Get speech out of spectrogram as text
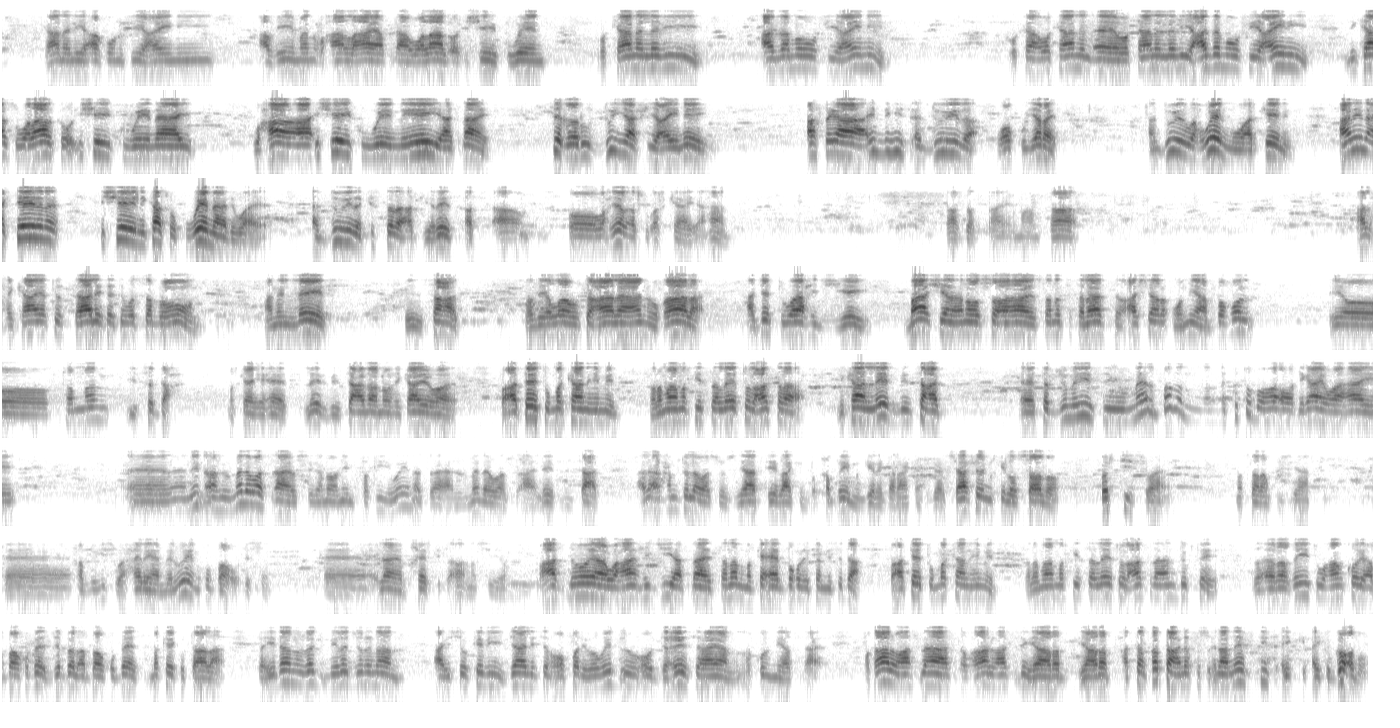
kana lii akun fi cayni cadiiman waxaa lahay as dhaha walaal oo ishay kuweyn wakana aladi cadamahu fi cayni wakana wakana aladi cadamahu fi cayni ninkaas walaalka oo ishay kuweynaay waxaa ishay kuweyneey as dhahay sikaru dunya fi cayney asagaa indihiis adduunyada waa ku yaray. Adduunyada wax weyn mau arkeynin anina agteynina ishey ninkaas waa kuweynaadi waaye. Adduunyada kastada as yareys as oo wax yar asu arkaay ahaan. Saasaas tahay maanta. Alxikaayat athalitثati wasabcuun an leyth bin sacd radia allahu tacaala canhu qaala xajatu waa xijiyey maashian anoo soo ahaayo sanata talaata cashar wa mia boqol iyo toman iyo saddex markay ahayd leyt bin sacd anoo xikaayo haayo fa ataytu makaan imid falamaa markii salaytu lcasra nikaan leyt bin sacd tarjumadiisi meel badan kutub oo dhigaayo waa ahaaye nin ahlulmadawas ahay sigano nin fakih weynas ahay ahlulmadawas ahay leyt bin sacd ada waa soo ziyaarti laakiin qabri ma geli shaafici markii loo socdo hortiis waay masalan ku ziyaarti qabrigiis waa xeraya meel weyn kubaa u dhisan. Ilahay khayrkiis ala nasiyo waxaas dhahooya waxaan xijiya as dhahay sanad marka eed boqol iyo tan iyo saddex. Fa ataytu makaan imid. Falamaa markii salaytu lcasra an dugtay. Rakitu waxaan kori aba qubes jabal aba qubes makay ku taalaa fa idan birajulin aisoo kadii jaalisan oo fadhi wawid oo daceysahayaan lakulmi as dhahay faqal waas dhi ya rab ya rab hata nqatac nafs inaa neeftiis ay ka go'do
